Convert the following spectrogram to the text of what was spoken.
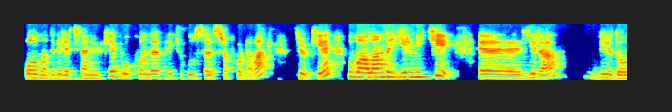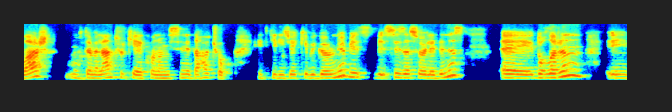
olmadı belirtilen ülke. Bu konuda pek çok uluslararası raporda var Türkiye. Bu bağlamda 22 e, lira bir dolar muhtemelen Türkiye ekonomisini daha çok etkileyecek gibi görünüyor. Biz, biz siz de söylediniz e, doların e,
